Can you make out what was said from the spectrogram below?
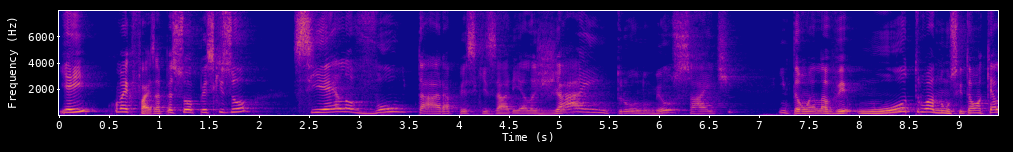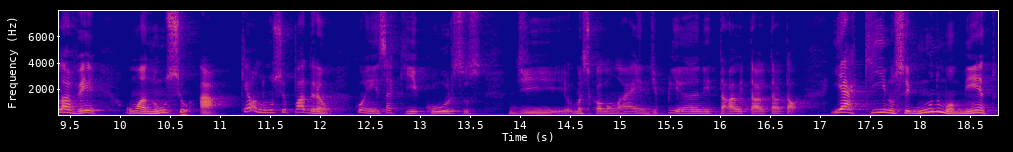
E aí, como é que faz? A pessoa pesquisou, se ela voltar a pesquisar e ela já entrou no meu site, então ela vê um outro anúncio. Então aqui ela vê um anúncio A que é o anúncio padrão. Conheça aqui cursos de uma escola online de piano e tal e tal e tal e tal. E aqui no segundo momento,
